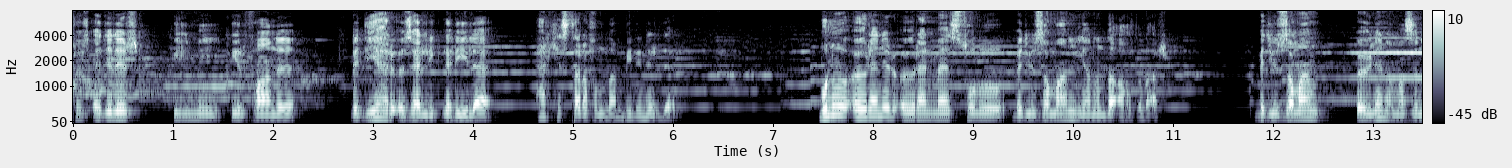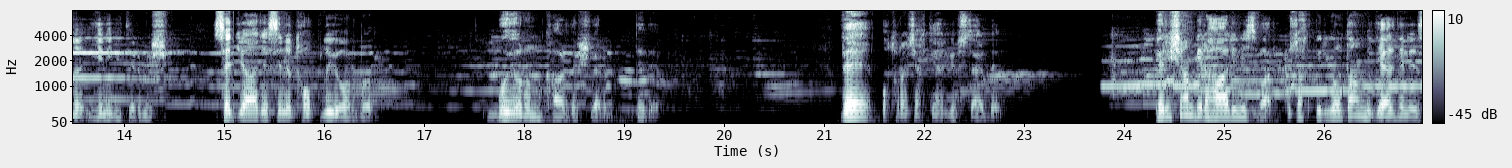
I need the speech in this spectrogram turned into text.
söz edilir, ilmi, irfanı ve diğer özellikleriyle herkes tarafından bilinirdi. Bunu öğrenir öğrenmez soluğu Bediüzzaman'ın yanında aldılar. Bediüzzaman öğle namazını yeni bitirmiş, seccadesini topluyordu. Buyurun kardeşlerim dedi. Ve oturacak yer gösterdi. Perişan bir haliniz var, uzak bir yoldan mı geldiniz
